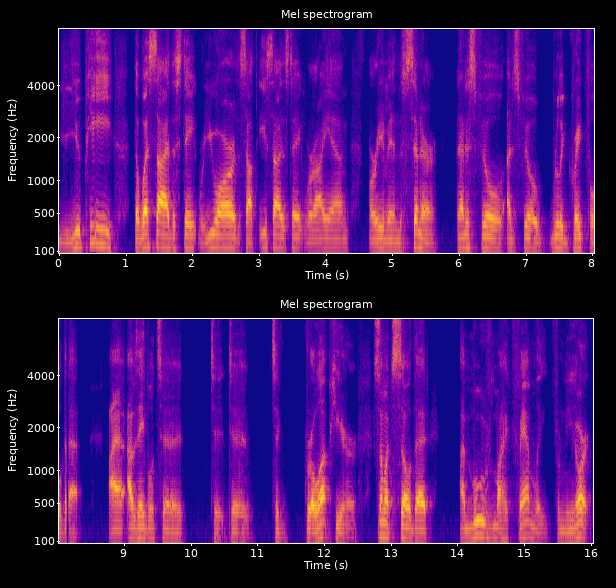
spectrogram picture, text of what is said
UP, the west side of the state where you are, the southeast side of the state where I am, or even the center. And I just feel I just feel really grateful that I, I was able to to to to grow up here. So much so that I moved my family from New York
